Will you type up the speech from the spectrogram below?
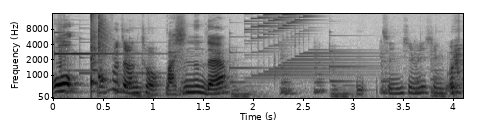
어, 나쁘지 않죠? 맛있는데? 진심이신 거예요.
